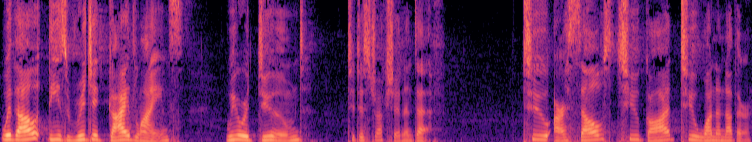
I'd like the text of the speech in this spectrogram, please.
Without these rigid guidelines, we were doomed to destruction and death to ourselves, to God, to one another.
